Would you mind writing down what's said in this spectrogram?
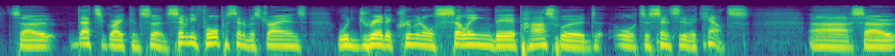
So that's a great concern. 74% of Australians would dread a criminal selling their password or to sensitive accounts. Uh, so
